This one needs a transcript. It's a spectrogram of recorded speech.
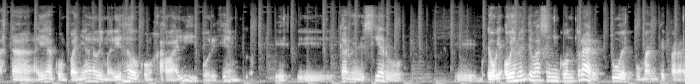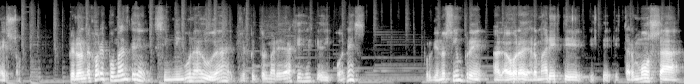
hasta he acompañado y maridado con jabalí, por ejemplo, este, carne de ciervo. Eh, obviamente vas a encontrar tu espumante para eso, pero el mejor espumante, sin ninguna duda, respecto al maridaje, es el que dispones porque no siempre a la hora de armar este, este esta hermosa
